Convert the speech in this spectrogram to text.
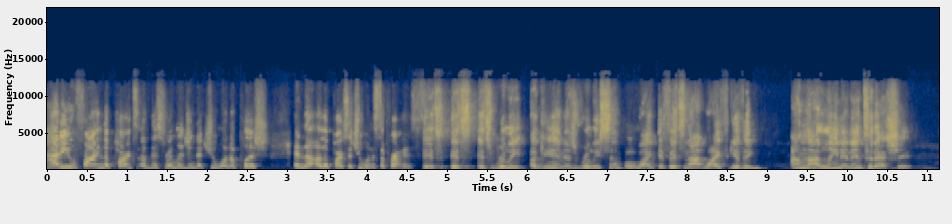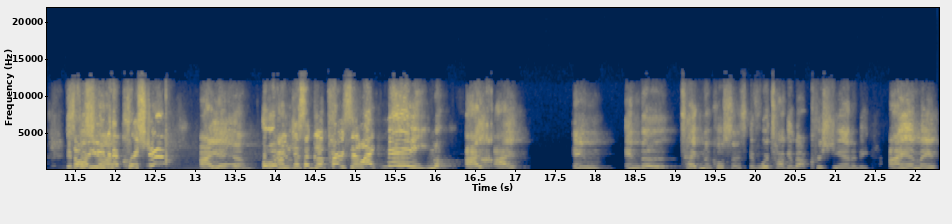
how do you find the parts of this religion that you want to push and the other parts that you want to suppress? it's it's it's really again, it's really simple. Like if it's not life giving, I'm not leaning into that shit. If so are you not- even a Christian? I am. Or are I'm- you just a good person like me? No, I I in in the technical sense, if we're talking about Christianity, I am a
